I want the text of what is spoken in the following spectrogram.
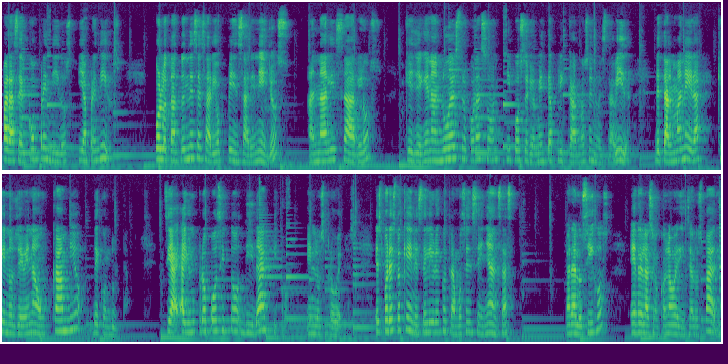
para ser comprendidos y aprendidos. Por lo tanto, es necesario pensar en ellos, analizarlos, que lleguen a nuestro corazón y posteriormente aplicarnos en nuestra vida, de tal manera que nos lleven a un cambio de conducta. Si hay un propósito didáctico en los proverbios. Es por esto que en este libro encontramos enseñanzas para los hijos en relación con la obediencia a los padres,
